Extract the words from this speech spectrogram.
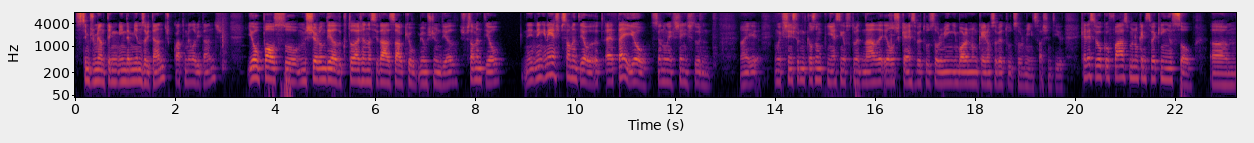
Simplesmente tem ainda menos habitantes, 4 mil habitantes. Eu posso mexer um dedo que toda a gente na cidade sabe que eu, eu mexi um dedo, especialmente eu. Nem, nem, nem é especialmente eu, até eu, sendo um exchange student não é? Um exchange student que eles não conhecem absolutamente nada, eles querem saber tudo sobre mim, embora não queiram saber tudo sobre mim, se faz sentido. Querem saber o que eu faço, mas não querem saber quem eu sou. Um,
